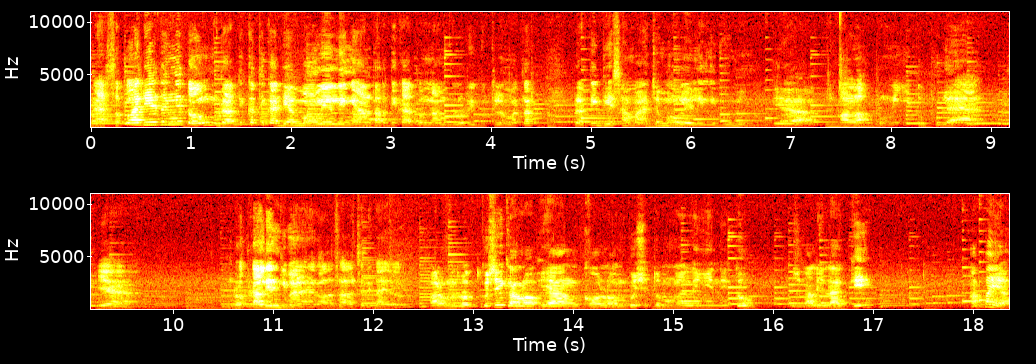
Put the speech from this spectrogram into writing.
Nah setelah dia hitung hitung berarti ketika dia mengelilingi Antartika itu 60.000 kilometer berarti dia sama aja mengelilingi bumi Iya. kalau bumi itu bulat Iya. menurut kalian gimana kalau soal cerita itu Kalau menurutku sih kalau yang Columbus itu mengelilingin itu sekali lagi apa ya?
